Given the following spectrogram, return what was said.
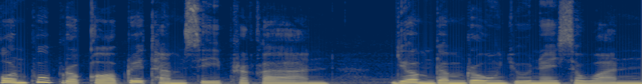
คลผู้ประกอบด้วยธรรมสี่ประการ ย่อมดำรงอยู่ในสวรรค์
